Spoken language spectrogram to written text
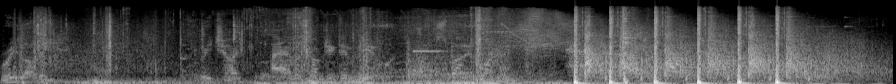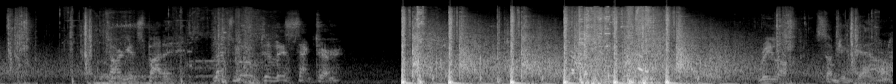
Reloading. Recharge. I have a subject in view. Spotted one. Target spotted. Let's move to this sector. Reload. Subject down.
